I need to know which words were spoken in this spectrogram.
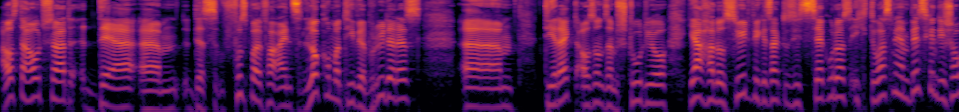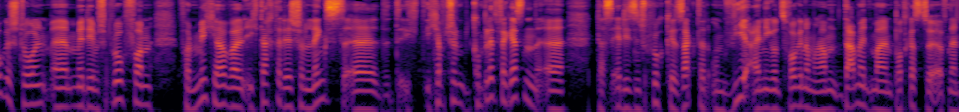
aus der Hauptstadt der, ähm, des Fußballvereins Lokomotive Brüderes, ähm, direkt aus unserem Studio. Ja, hallo Süd, wie gesagt, du siehst sehr gut aus. Ich, du hast mir ein bisschen die Show gestohlen äh, mit dem Spruch von, von Micha, weil ich dachte, der ist schon längst, äh, ich, ich habe schon komplett vergessen, äh, dass er diesen Spruch gesagt hat und wir einige uns vorgenommen haben, damit mal einen Podcast zu eröffnen.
